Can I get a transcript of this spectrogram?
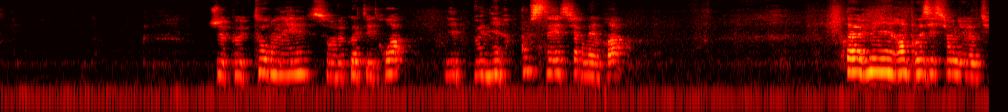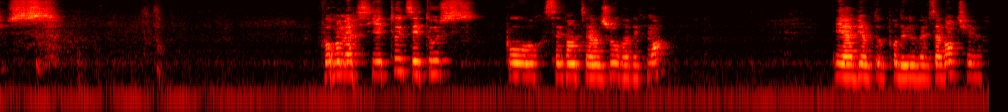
Je peux tourner sur le côté droit et venir pousser sur mes bras. Revenir en position du lotus. Vous remercier toutes et tous pour ces 21 jours avec moi. Et à bientôt pour de nouvelles aventures.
